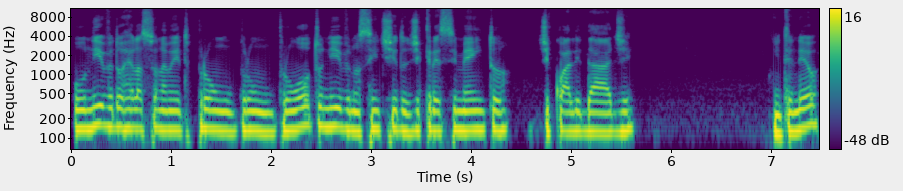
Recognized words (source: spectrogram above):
o nível do relacionamento para um, pra um, pra um outro nível no sentido de crescimento, de qualidade. Entendeu?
